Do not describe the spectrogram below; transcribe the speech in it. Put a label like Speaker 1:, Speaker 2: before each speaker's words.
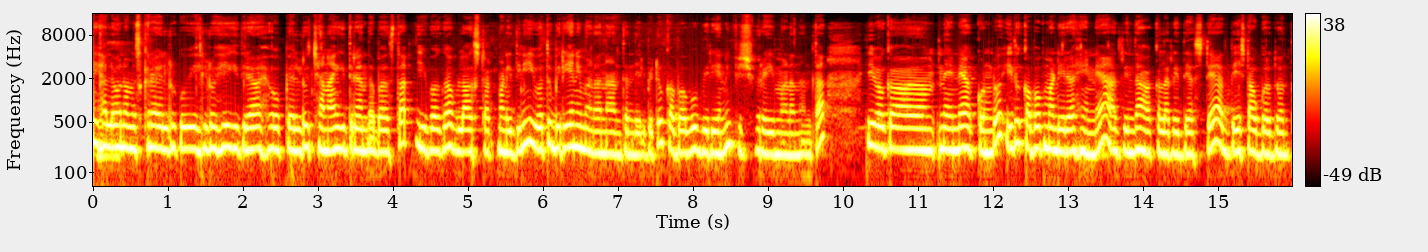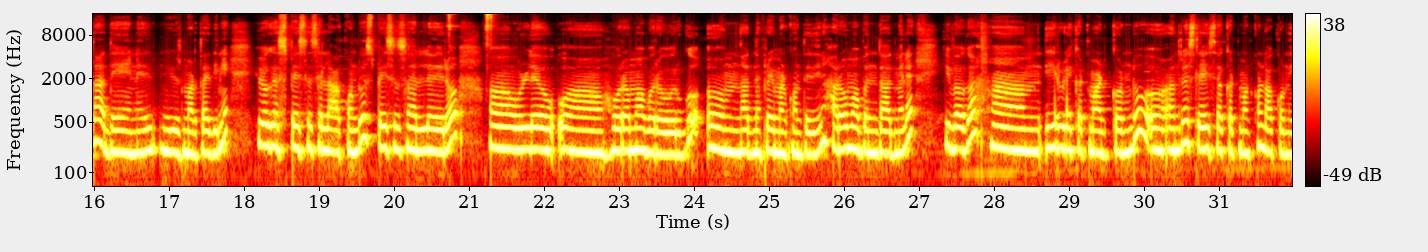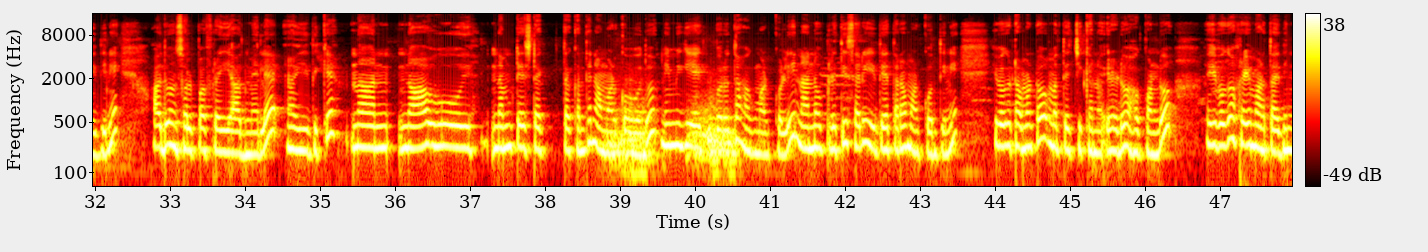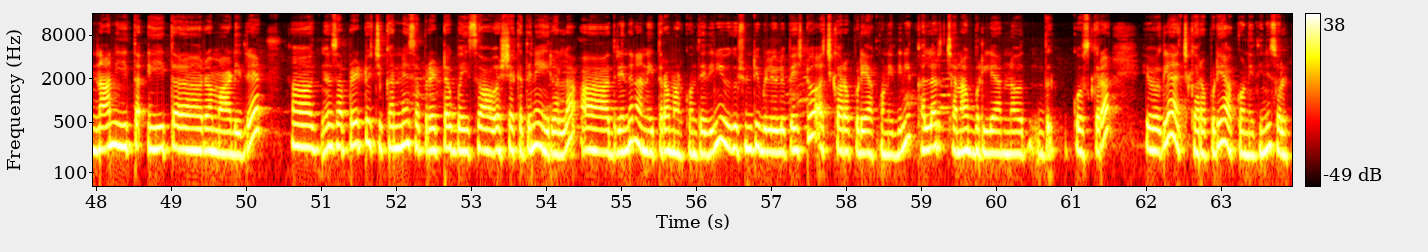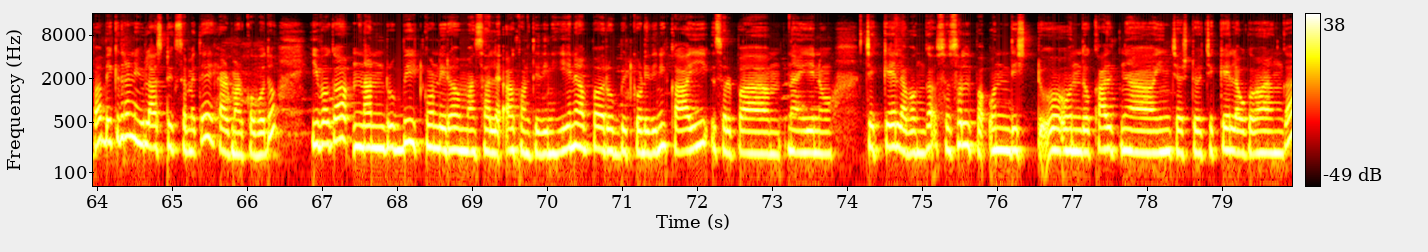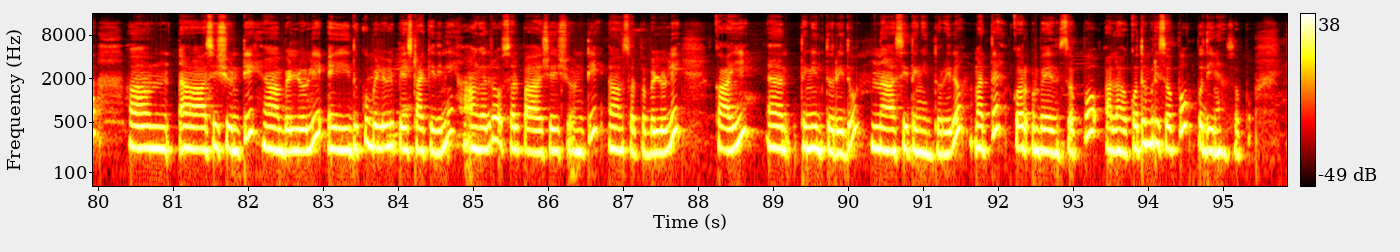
Speaker 1: Hi, hello, ನಮಸ್ಕಾರ ಎಲ್ರಿಗೂ. ಎಲ್ಲರೂ ಹೇಗಿದ್ದೀರಾ? ಹೋಪ್ ಎಲ್ಲರೂ ಚೆನ್ನಾಗಿದ್ದೀರಾ ಅಂತ ಭಾವಿಸ್ತಾ ಇವಾಗ ವ್ಲಾಗ್ ಸ್ಟಾರ್ಟ್ ಮಾಡಿದ್ದೀನಿ. ಇವತ್ತು ಬಿರಿಯಾನಿ ಮಾಡೋಣ ಅಂತಂದೇಳ್ಬಿಟ್ಟು, ಕಬಾಬು, ಬಿರಿಯಾನಿ ಫಿಶ್ ಫ್ರೈ ಮಾಡೋಣ ಅಂತ. ಇವಾಗ ಎಣ್ಣೆ ಹಾಕ್ಕೊಂಡು, ಇದು ಕಬಾಬ್ ಮಾಡಿರೋ ಎಣ್ಣೆ, ಅದರಿಂದ ಆ ಕಲರ್ ಇದೆ ಅಷ್ಟೇ, ಅದು ವೇಸ್ಟ್ ಆಗಬಾರ್ದು ಅಂತ ಅದೇ ಎಣ್ಣೆ ಯೂಸ್ ಮಾಡ್ತಾ ಇದ್ದೀನಿ. ಇವಾಗ ಸ್ಪೇಸಸ್ ಎಲ್ಲ ಹಾಕ್ಕೊಂಡು ಸ್ಪೇಸಸ್ಸಲ್ಲೇ ಇರೋ ಒಳ್ಳೆ ಹೊರಮ ಬರೋವರೆಗೂ ಅದನ್ನ ಫ್ರೈ ಮಾಡ್ಕೊತಾ ಇದ್ದೀನಿ. ಹರೋಮ ಬಂದಾದಮೇಲೆ ಇವಾಗ ಈರುಳ್ಳಿ ಕಟ್ ಮಾಡಿಕೊಂಡು ಅಂದರೆ ಸ್ಲೈಸಾಗಿ ಕಟ್ ಮಾಡ್ಕೊಂಡು ಹಾಕ್ಕೊಂಡಿದ್ದೀನಿ ಅದು ಒಂದು ಸ್ವಲ್ಪ ಫ್ರೈ ಆದಮೇಲೆ ಇದಕ್ಕೆ ನಾನು, ನಾವು ನಮ್ಮ ಟೇಸ್ಟಾಗಿ ತಕ್ಕಂತೆ ನಾವು ಮಾಡ್ಕೋಬೋದು. ನಿಮಗೆ ಹೇಗೆ ಬರುತ್ತೋ ಹಾಗೆ ಮಾಡ್ಕೊಳ್ಳಿ. ನಾನು ಪ್ರತಿ ಸರಿ ಇದೇ ಥರ ಮಾಡ್ಕೊತೀನಿ. ಇವಾಗ ಟೊಮೊಟೊ ಮತ್ತು ಚಿಕನು ಎರಡೂ ಹಾಕ್ಕೊಂಡು ಇವಾಗ ಫ್ರೈ ಮಾಡ್ತಾಯಿದ್ದೀನಿ ನಾನು ಈ ತ, ಈ ಥರ ಮಾಡಿದರೆ ಸಪ್ರೇಟು ಚಿಕನ್ನೇ ಸಪ್ರೇಟಾಗಿ ಬೇಯಿಸೋ ಅವಶ್ಯಕತೆನೇ ಇರಲ್ಲ. ಅದರಿಂದ ನಾನು ಈ ಥರ ಮಾಡ್ಕೊತಾ ಇದ್ದೀನಿ. ಇವಾಗ ಶುಂಠಿ ಬೆಳ್ಳುಳ್ಳಿ ಪೇಸ್ಟು ಅಚ್ಕಾರ ಪುಡಿ ಹಾಕ್ಕೊಂಡಿದ್ದೀನಿ ಕಲರ್ ಚೆನ್ನಾಗಿ ಬರಲಿ ಅನ್ನೋದಕ್ಕೋಸ್ಕರ ಇವಾಗಲೇ ಅಚ್ಕಾರ ಪುಡಿ ಹಾಕ್ಕೊಂಡಿದ್ದೀನಿ. ಸ್ವಲ್ಪ ಬೇಕಿದ್ರೆ ನೀವು ಲಾಸ್ಟಿಗೆ ಸಮೇತ ಆ್ಯಡ್ ಮಾಡ್ಕೋಬೋದು. ಇವಾಗ ನಾನು ರುಬ್ಬಿ ಇಟ್ಕೊಂಡಿರೋ ಮಸಾಲೆ ಹಾಕ್ಕೊತಿದ್ದೀನಿ ಏನಪ್ಪ ರುಬ್ಬಿ ಇಟ್ಕೊಂಡಿದ್ದೀನಿ. ಕಾಯಿ, ಸ್ವಲ್ಪ ಏನು, ಚಕ್ಕೆ, ಲವಂಗ ಸ್ವಸ್ವಲ್ಪ ಒಂದಿಷ್ಟು, ಒಂದು ಕಾಲು ಇಂಚಷ್ಟು ಚಕ್ಕೆ, ಲವಂಗ ಹಸಿ ಶುಂಠಿ ಬೆಳ್ಳುಳ್ಳಿ ಇದಕ್ಕೂ ಬೆಳ್ಳುಳ್ಳಿ ಪೇಸ್ಟ್ ಹಾಕಿದ್ದೀನಿ. ಹಾಗಾದ್ರೆ ಸ್ವಲ್ಪ ಹಸಿ ಶುಂಠಿ ಸ್ವಲ್ಪ ಬೆಳ್ಳುಳ್ಳಿ, ಕಾಯಿ ತೆಂಗಿನ ತುರಿದು ಹಸಿ ತೆಂಗಿನ ತುರಿದು, ಮತ್ತು ಕೊರ್ ಸೊಪ್ಪು, ಅಲ್ಲ, ಕೊತ್ತಂಬರಿ ಸೊಪ್ಪು, ಪುದೀನ ಸೊಪ್ಪು.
